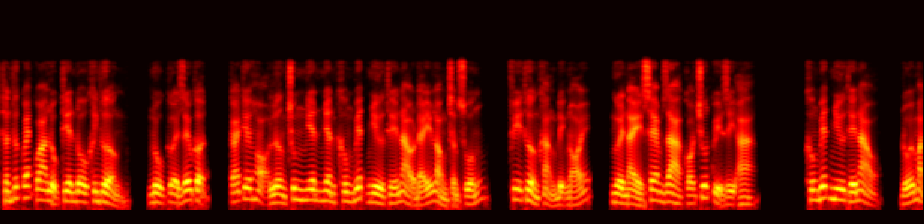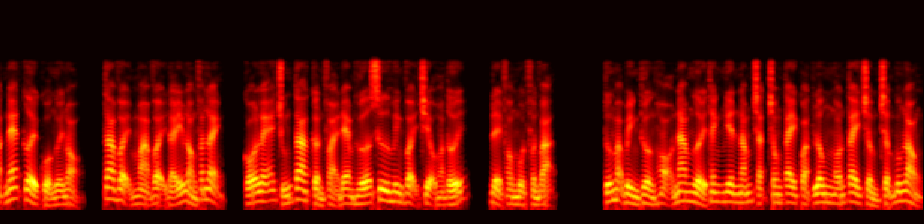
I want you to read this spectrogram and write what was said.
Thân thức quét qua lục thiên đô khinh thường, nụ cười rêu cận cái kia họ lương trung niên nhân không biết như thế nào đáy lòng chầm xuống, phi thường khẳng định nói người này xem ra có chút quỷ gì à. Không biết như thế nào, đối mặt nét cười của người nọ, ta vậy mà vậy đấy lòng phát lệnh, có lẽ chúng ta cần phải đem hứa sư huynh vậy triệu hoàng tới, để phòng một phần vạn. Tướng mạo bình thường họ nam người thanh niên nắm chặt trong tay quạt lông ngón tay chầm chậm buông lỏng,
